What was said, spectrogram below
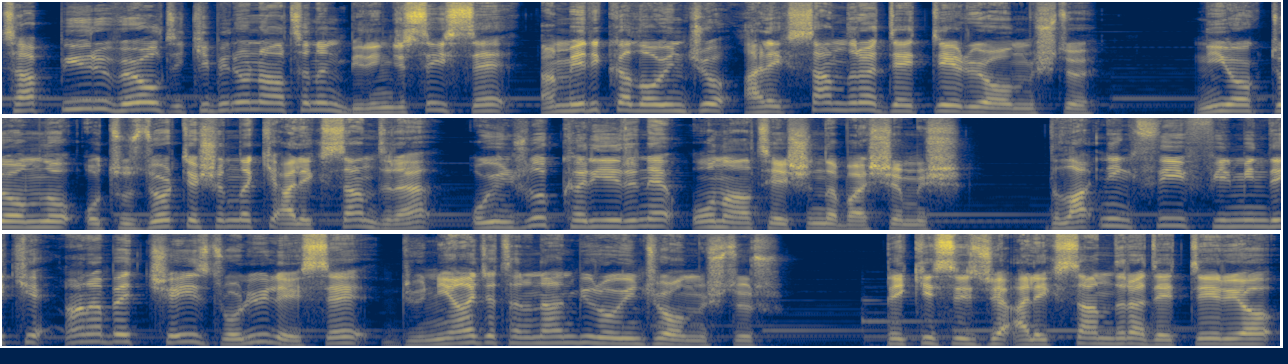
Top Beauty World 2016'nın birincisi ise Amerikalı oyuncu Alexandra Daddario olmuştu. New York doğumlu 34 yaşındaki Alexandra, oyunculuk kariyerine 16 yaşında başlamış. The Lightning Thief filmindeki Annabeth Chase rolüyle ise dünyaca tanınan bir oyuncu olmuştur. Peki sizce Alexandra Daddario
